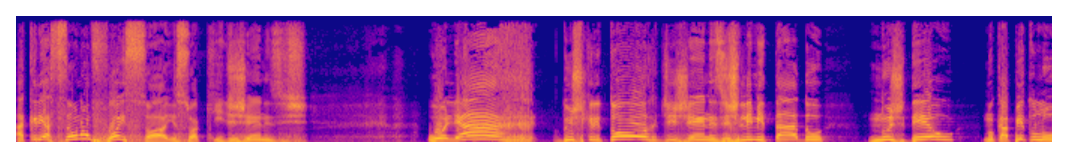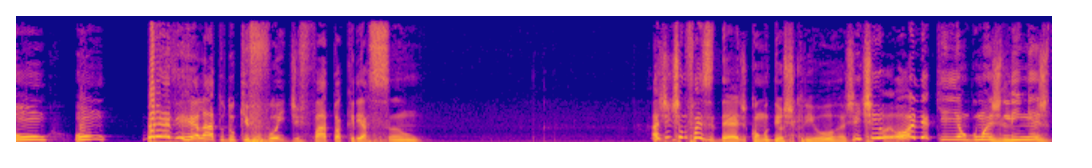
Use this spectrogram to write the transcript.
A criação não foi só isso aqui de Gênesis. O olhar do escritor de Gênesis limitado nos deu, no capítulo 1, um breve relato do que foi de fato a criação. A gente não faz ideia de como Deus criou. A gente olha aqui em algumas linhas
